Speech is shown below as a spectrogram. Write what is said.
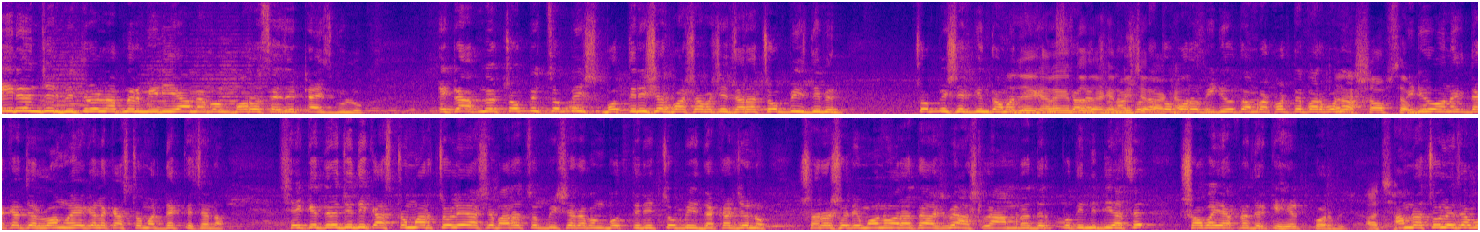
এই রেঞ্জের ভিতরে হলো আপনার মিডিয়াম এবং বড় সাইজের টাইসগুলো এটা আপনার চব্বিশ চব্বিশ বত্রিশের পাশাপাশি যারা চব্বিশ দিবেন চব্বিশের কিন্তু আমাদের এত বড় ভিডিও তো আমরা করতে পারব না। সব ভিডিও অনেক দেখা যায় লং হয়ে গেলে কাস্টমার দেখতেছে না। সেই ক্ষেত্রে যদি কাস্টমার চলে আসে বারো চব্বিশের এবং বত্রিশ চব্বিশ দেখার জন্য সরাসরি মনোয়ারাতে আসবে আসলে আমাদের প্রতিনিধি আছে সবাই আপনাদেরকে হেল্প করবে। আচ্ছা। আমরা চলে যাব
